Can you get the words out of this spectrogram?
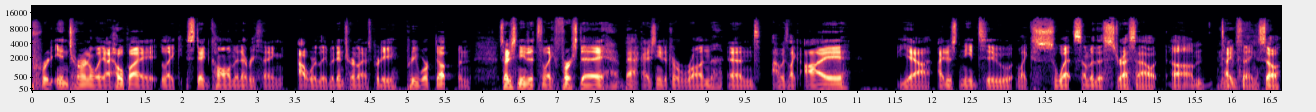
pretty internally. I hope I like stayed calm and everything outwardly, but internally I was pretty pretty worked up, and so I just needed to like first day back. I just needed to run, and I was like, I yeah, I just need to like sweat some of this stress out, um, type thing. So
